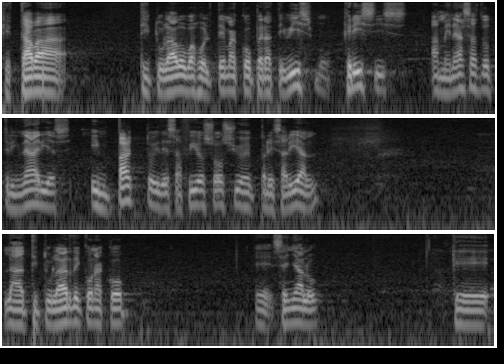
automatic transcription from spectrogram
que estaba titulado bajo el tema cooperativismo, crisis, amenazas doctrinarias, impacto y desafío socioempresarial, la titular de CONACOP eh, señaló que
